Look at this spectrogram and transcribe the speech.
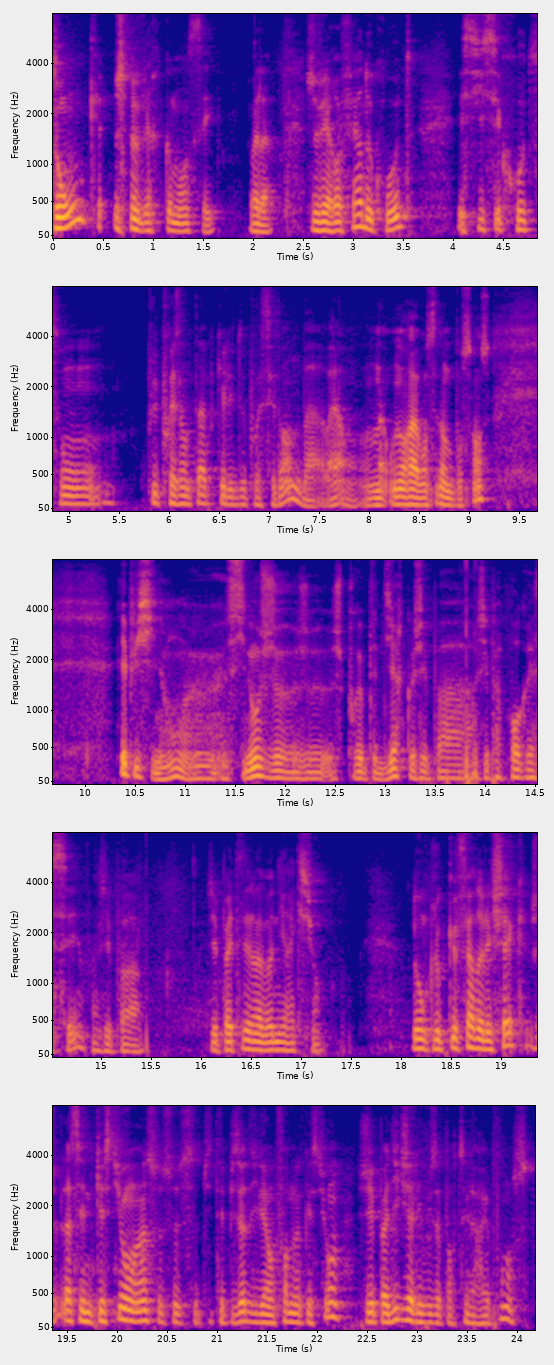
Donc, je vais recommencer. Voilà. Je vais refaire deux croûtes. Et si ces croûtes sont plus présentables que les deux précédentes, bah voilà, on, aura avancé dans le bon sens. Et puis sinon, euh, sinon je, pourrais peut-être dire que j'ai pas, pas progressé, enfin j'ai pas, pas été dans la bonne direction. Donc le que faire de l'échec, là c'est une question, hein, ce, petit épisode il est en forme de question. J'ai pas dit que j'allais vous apporter la réponse,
